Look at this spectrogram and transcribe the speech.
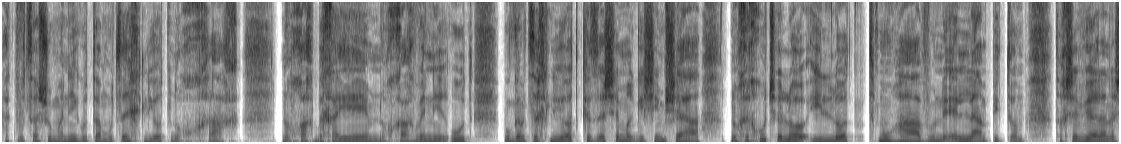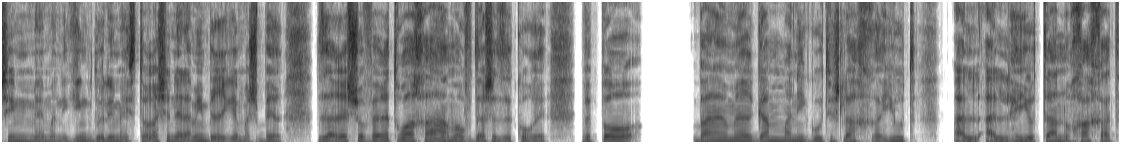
הקבוצה שהוא מנהיג אותם, הוא צריך להיות נוכח. נוכח בחייהם, נוכח ונראות, הוא גם צריך להיות כזה שמרגישים שהנוכחות שלו היא לא תמוהה והוא נעלם פתאום. תחשבי על אנשים, אה, מנהיגים גדולים מההיסטוריה, שנעלמים ברגעי משבר. זה הרי שובר את רוח העם, העובדה שזה קורה. ופה בנאי אומר, גם מנהיגות יש לה אחריות על, על היותה נוכחת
